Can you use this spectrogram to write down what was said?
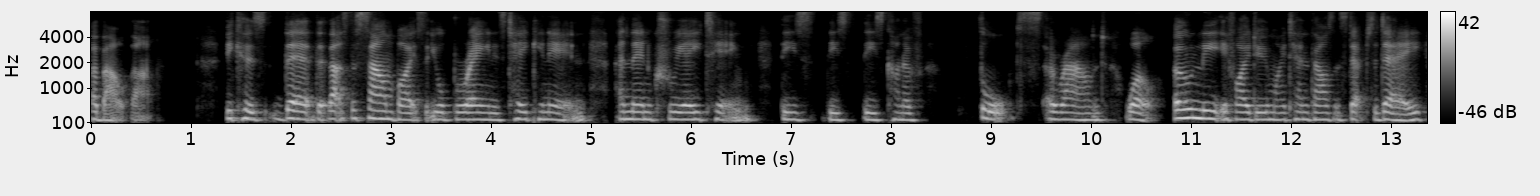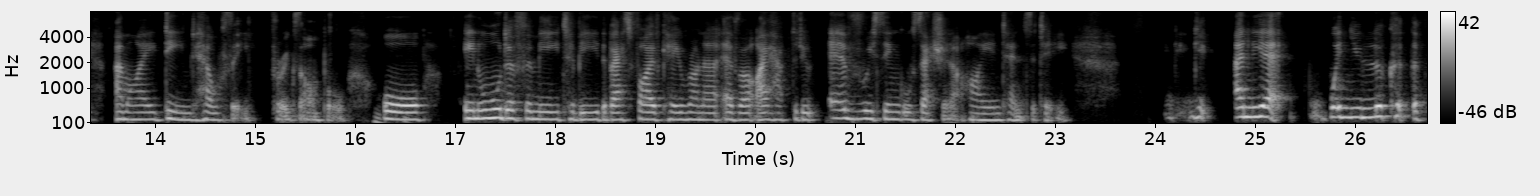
about that because that that's the sound bites that your brain is taking in and then creating these these these kind of thoughts around well only if i do my 10,000 steps a day am i deemed healthy for example? Mm-hmm. or in order for me to be the best 5k runner ever i have to do every single session at high intensity. And yet when you look at the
